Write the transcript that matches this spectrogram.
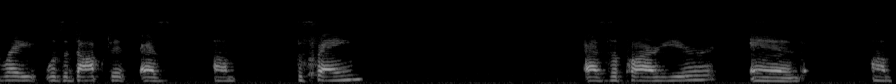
rate was adopted as um, the same as the prior year, and um,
